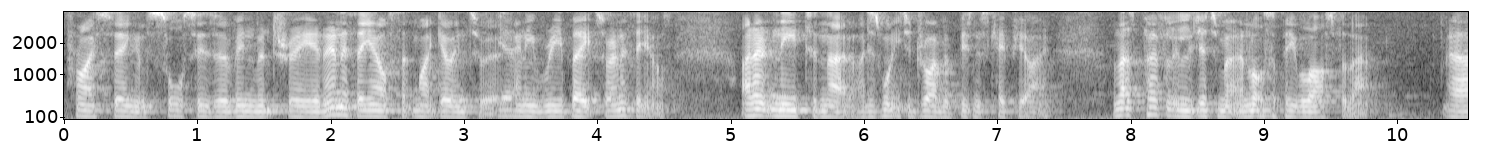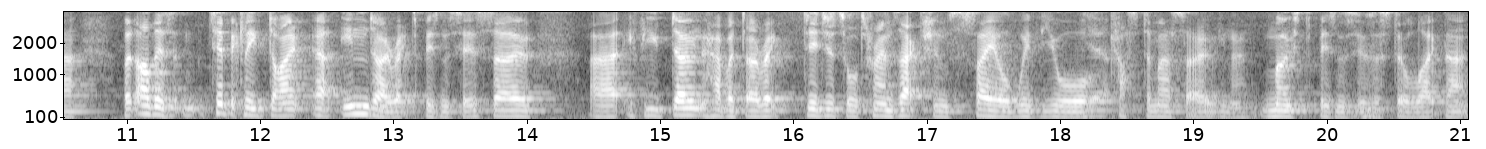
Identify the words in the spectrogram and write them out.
pricing and sources of inventory and anything else that might go into it, Yeah. any rebates or anything else. I don't need to know. I just want you to drive a business KPI. And that's perfectly legitimate and lots of people ask for that. Uh, but others, typically di- uh, indirect businesses, so uh, if you don't have a direct digital transaction sale with your Yeah. customer, so you know most businesses are still like that.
